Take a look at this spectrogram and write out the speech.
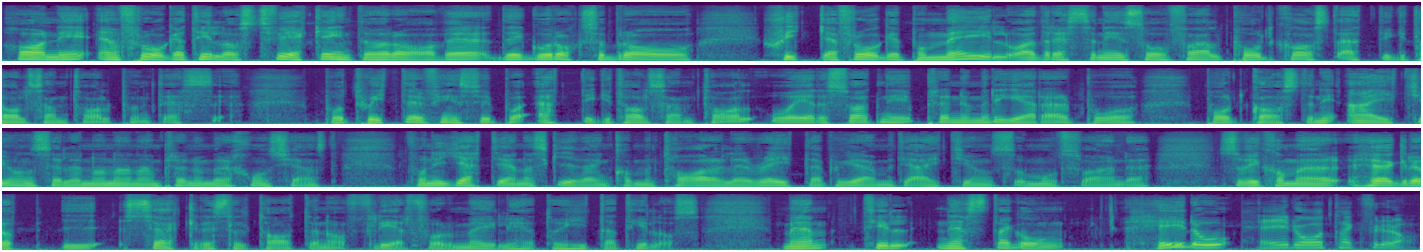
Har ni en fråga till oss, tveka inte att höra av er. Det går också bra att skicka frågor på mail och adressen är i så fall podcast.digitalsamtal.se. På Twitter finns vi på digitalsamtal och är det så att ni prenumererar på podcasten i iTunes eller någon annan prenumerationstjänst får ni jättegärna skriva en kommentar eller ratea programmet i iTunes och motsvarande så vi kommer högre upp i sökresultaten och fler får möjlighet att hitta till oss. Men till nästa gång, hej då! Hej då, tack för idag!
